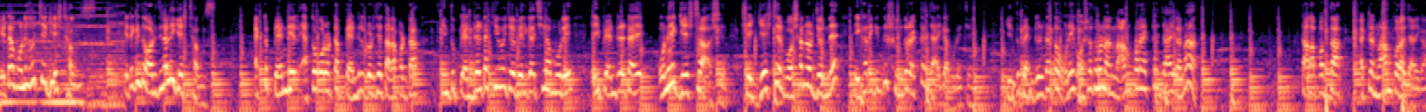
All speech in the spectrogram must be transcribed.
এটা মনে হচ্ছে গেস্ট হাউস এটা কিন্তু অরিজিনালি গেস্ট হাউস প্যান্ডেল, এত বড় একটা প্যান্ডেল করেছে তারাপাট্টা কিন্তু প্যান্ডেলটা কি হয়েছে বেলগাছিয়া মোড়ে? এই প্যান্ডেলটায় অনেক গেস্টরা আসে। সেই গেস্টের বসানোর জন্য এখানে কিন্তু সুন্দর একটা জায়গা করেছে। কিন্তু প্যান্ডেলটা তো অনেক অসাধারণ আর নাম করা একটা জায়গা না? তালাপাত্তা একটা নাম করা জায়গা।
